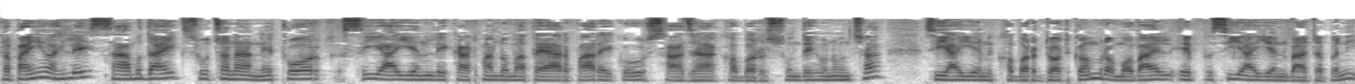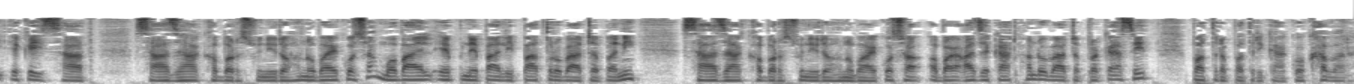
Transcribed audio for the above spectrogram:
तपाई अहिले सामुदायिक सूचना नेटवर्क सीआईएन ले काठमाण्डुमा तयार पारेको साझा खबर सुन्दै हुनुहुन्छ। सीआईएन खबर डट कम र मोबाइल एप सीआईएनबाट पनि एकैसाथ साझा खबर सुनिरहनु भएको छ। मोबाइल एप नेपाली पात्रोबाट पनि साझा खबर सुनिरहनु भएको छ। अब आज काठमाण्डुबाट प्रकाशित पत्र पत्रिकाको खबर।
